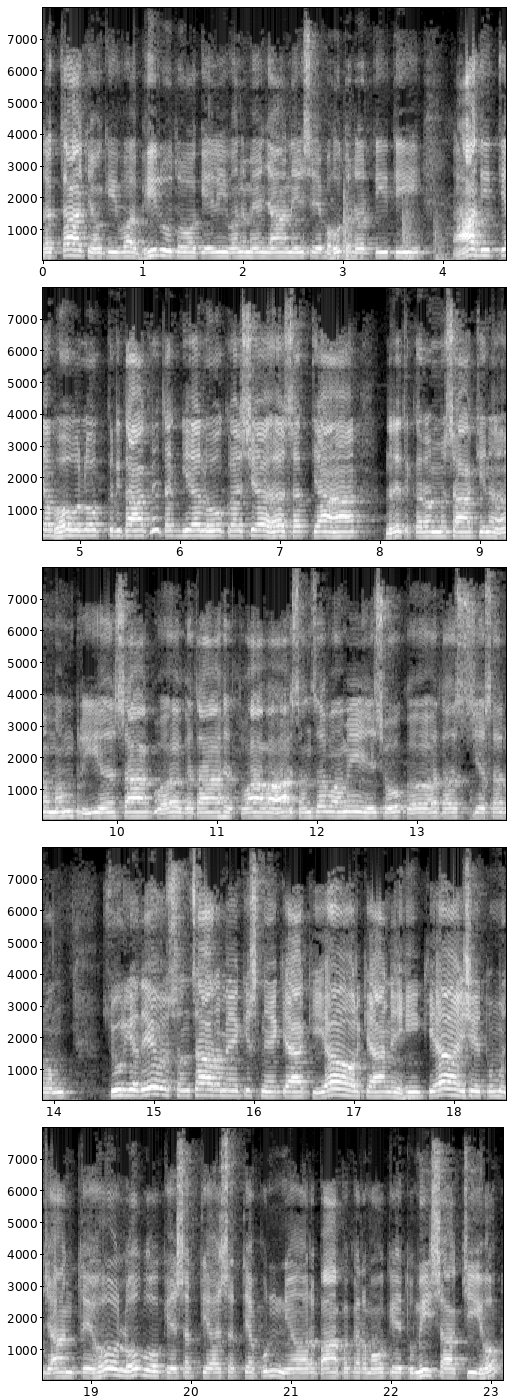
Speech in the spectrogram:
लगता क्योंकि वह भीरु तो अकेली वन में जाने से बहुत डरती थी। आदित्य भो लोकृता कृतज्ञ लोक सत्या नृत कर्म साक्षिण मम प्रिय साक्व गता हत्वा वा संसव में शोक सर्वम्। सूर्यदेव संसार में किसने क्या किया और क्या नहीं किया, इसे तुम जानते हो। लोगों के सत्य, असत्य, पुण्य और पाप कर्मों के तुम ही साक्षी हो।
